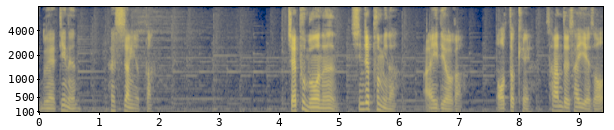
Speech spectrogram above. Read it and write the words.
눈에 띄는 헬스장이었다. 제프 무어는 신제품이나 아이디어가 어떻게 사람들 사이에서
